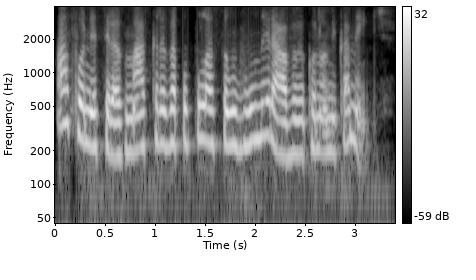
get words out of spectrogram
a fornecer as máscaras à população vulnerável economicamente.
